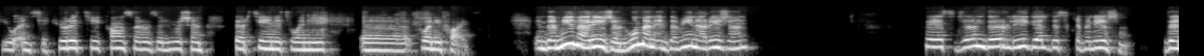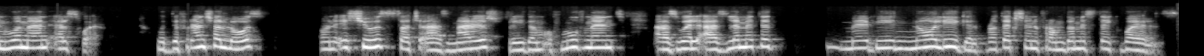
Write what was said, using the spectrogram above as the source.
UN Security Council Resolution 1325. Uh, in the MENA region, women in the MENA region face gender legal discrimination than women elsewhere, with differential laws on issues such as marriage, freedom of movement, as well as limited, maybe no legal protection from domestic violence.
